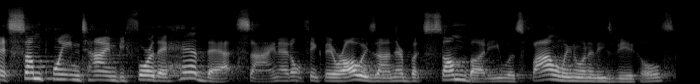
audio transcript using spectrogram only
at some point in time before they had that sign, I don't think they were always on there, but somebody was following one of these vehicles,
